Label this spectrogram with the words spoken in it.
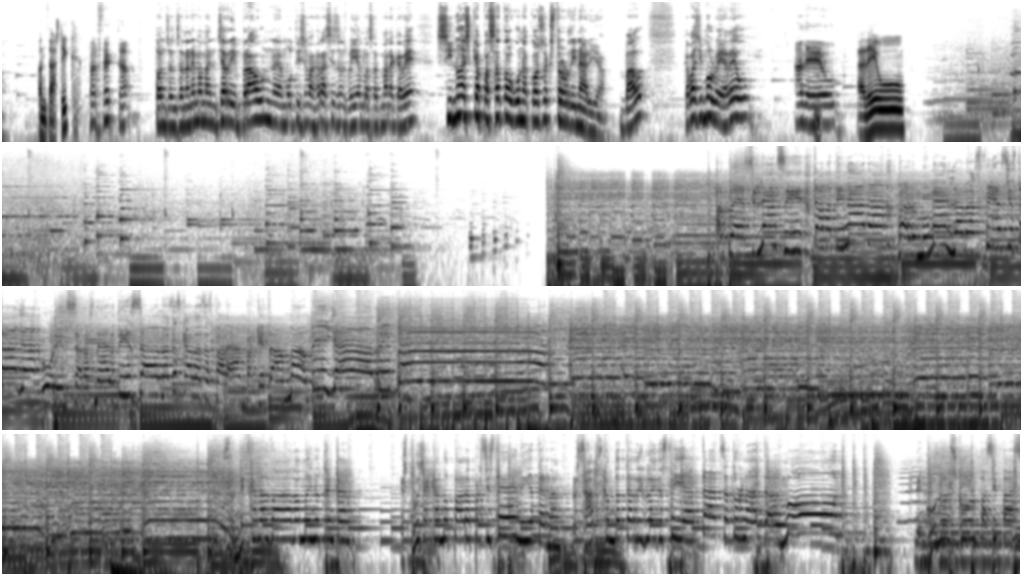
Fantàstic. Perfecte. Doncs ens n'anem amb en Jerry Brown. Eh, moltíssimes gràcies, ens veiem la setmana que ve. Si no és que ha passat alguna cosa extraordinària, val? Que vagi molt bé, adeu. Adeu. Adeu. Terrible i despietat s'ha tornat el món. Ningú no ens culpa si passa.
